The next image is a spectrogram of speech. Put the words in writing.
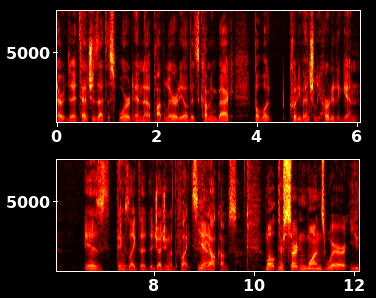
Er, the attention's at the sport and the popularity of it's coming back. But what could eventually hurt it again is things like the, the judging of the fights and the outcomes. Well, there's certain ones where you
